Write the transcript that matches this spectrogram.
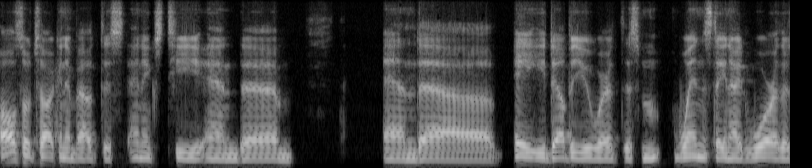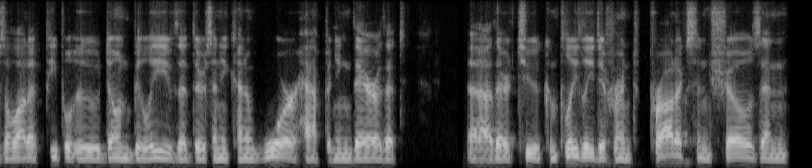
also talking about this NXT and um, and uh, AEW, where this Wednesday night war, there's a lot of people who don't believe that there's any kind of war happening there. That Uh, they're two completely different products and shows, and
